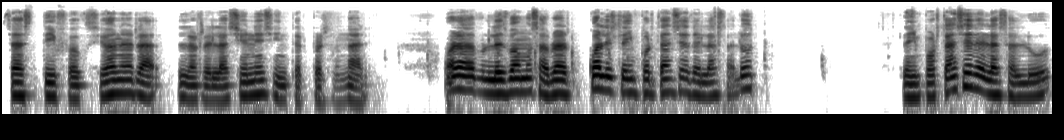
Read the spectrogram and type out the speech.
satisfacciona las relaciones interpersonales. Ahora les vamos a hablar cuál es la importancia de la salud. La importancia de la salud,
